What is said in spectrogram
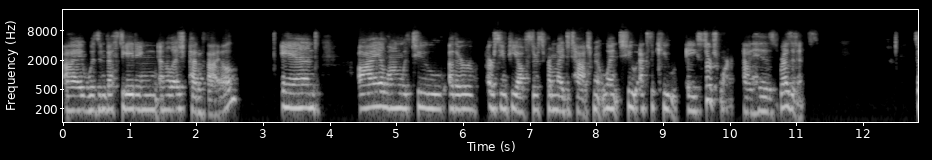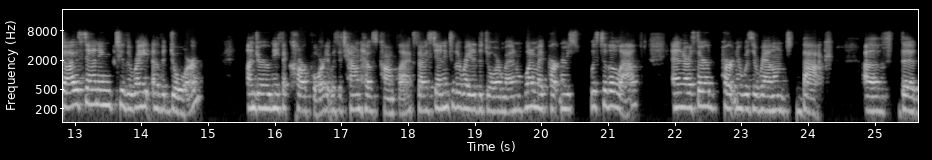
I was investigating an alleged pedophile. And I, along with two other RCMP officers from my detachment, went to execute a search warrant at his residence. So I was standing to the right of a door underneath a carport. It was a townhouse complex. So I was standing to the right of the door. and one of my partners was to the left, and our third partner was around back of the,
